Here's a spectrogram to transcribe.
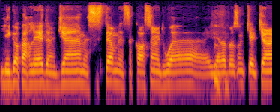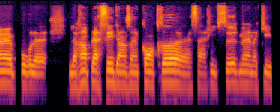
les gars parlaient d'un jam, un système se cassait un doigt. Euh, il y avait besoin de quelqu'un pour le, remplacer dans un contrat. Euh, ça arrive sud, man. OK, ben,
